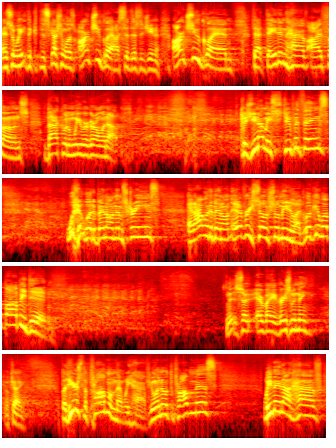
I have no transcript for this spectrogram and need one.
And so we, the discussion was, aren't you glad? I said this to Gina, aren't you glad that they didn't have iPhones back when we were growing up? Because you know how many stupid things would, would have been on them screens? And I would have been on every social media, like, look at what Bobby did. So everybody agrees with me? Okay. But here's the problem that we have. You wanna know what the problem is? We may not have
